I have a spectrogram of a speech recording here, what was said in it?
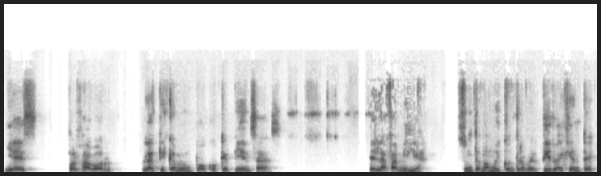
Y es, por favor, platícame un poco qué piensas de la familia. Es un tema muy controvertido. Hay gente,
